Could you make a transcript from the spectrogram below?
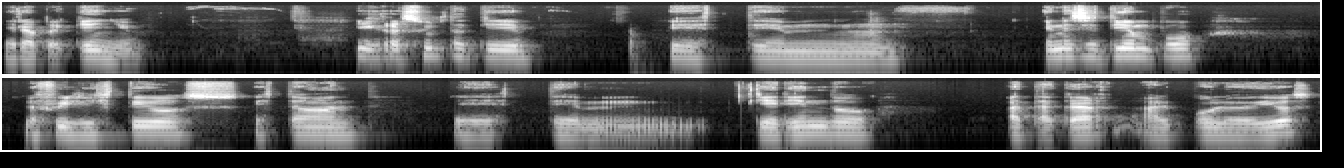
era pequeño. Y resulta que este, mm, en ese tiempo los filisteos estaban este, mm, queriendo atacar al pueblo de Dios.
